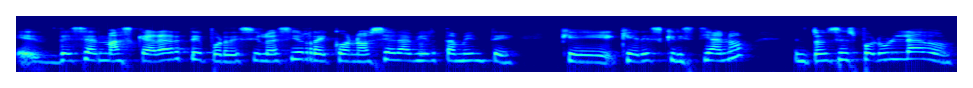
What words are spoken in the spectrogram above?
eh, desenmascararte, por decirlo así, reconocer abiertamente que, eres cristiano. Entonces, por un lado,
